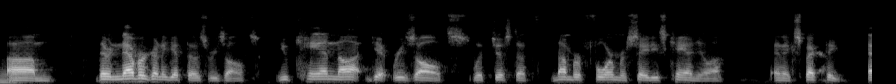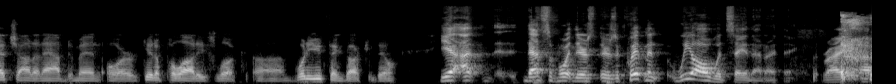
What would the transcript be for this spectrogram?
Mm-hmm. Um, they're never going to get those results. You cannot get results with just a number four Mercedes cannula and expect to etch out an abdomen or get a Pilates look. Um, what do you think, Dr. Deal? Yeah, I, that's the point. There's there's equipment. We all would say that, I think, right? uh,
